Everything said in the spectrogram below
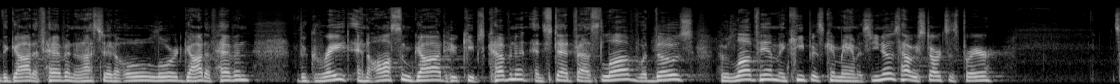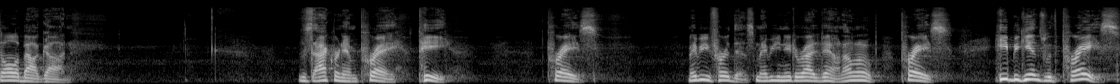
the God of heaven. And I said, Oh Lord, God of heaven, the great and awesome God who keeps covenant and steadfast love with those who love him and keep his commandments. You notice how he starts his prayer? It's all about God. This acronym, PRAY, P, praise. Maybe you've heard this. Maybe you need to write it down. I don't know. Praise. He begins with praise.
